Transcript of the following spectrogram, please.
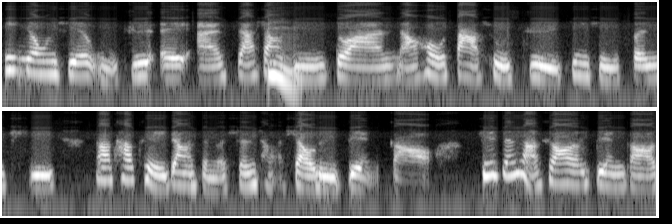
应用一些五 G AI 加上云端，然后大数据进行分析，那它可以让整个生产效率变高。其实生产效率变高，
